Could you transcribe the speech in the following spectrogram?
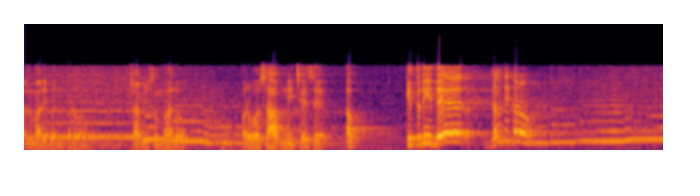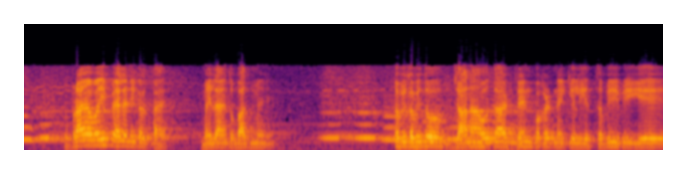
अलमारी बंद करो, चाबी संभालो, और वो साहब नीचे से, अब कितनी देर? जल्दी करो। तो प्राय वही पहले निकलता है। महिलाएँ तो बाद में कभी कभी तो जाना होता है ट्रेन पकड़ने के लिए, तभी भी ये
